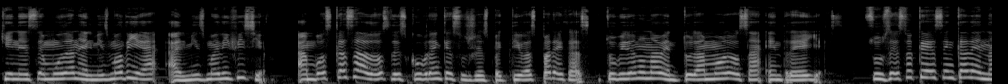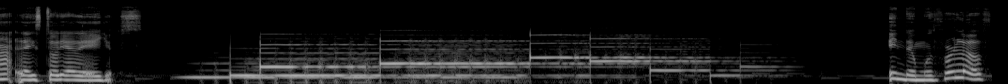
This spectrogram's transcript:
quienes se mudan el mismo día al mismo edificio. Ambos casados descubren que sus respectivas parejas tuvieron una aventura amorosa entre ellas, suceso que desencadena la historia de ellos. In the Mood for Love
